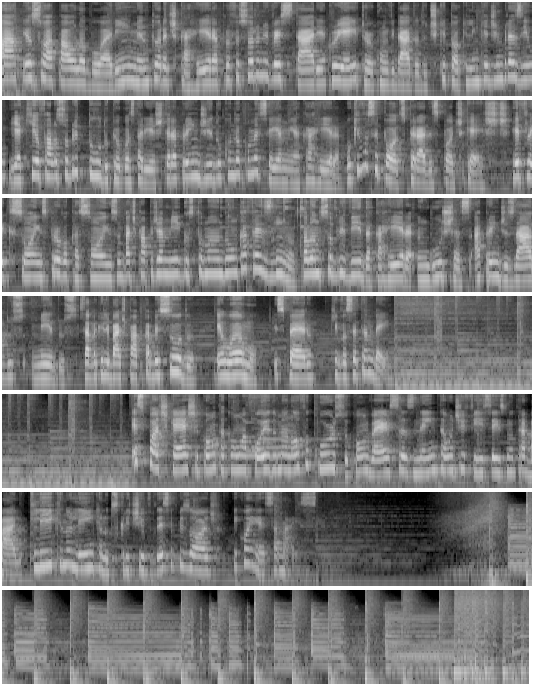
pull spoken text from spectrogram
Olá, eu sou a Paula Boarim, mentora de carreira, professora universitária, creator convidada do TikTok LinkedIn Brasil, e aqui eu falo sobre tudo que eu gostaria de ter aprendido quando eu comecei a minha carreira. O que você pode esperar desse podcast? Reflexões, provocações, um bate-papo de amigos tomando um cafezinho, falando sobre vida, carreira, angústias, aprendizados, medos. Sabe aquele bate-papo cabeçudo? Eu amo, espero que você também. Esse podcast conta com o apoio do meu novo curso Conversas Nem Tão Difíceis no Trabalho. Clique no link no descritivo desse episódio e conheça mais.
